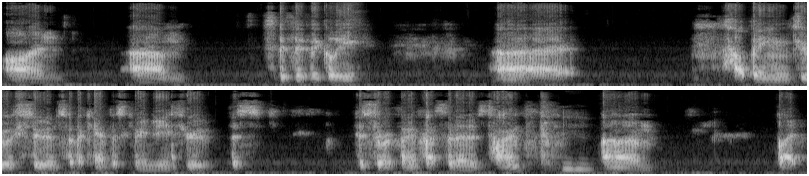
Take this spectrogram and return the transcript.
on um, specifically uh, helping Jewish students in the campus community through this historically unprecedented time. Mm-hmm. Um, but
